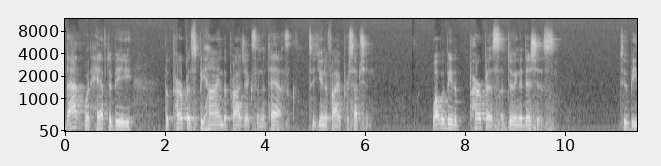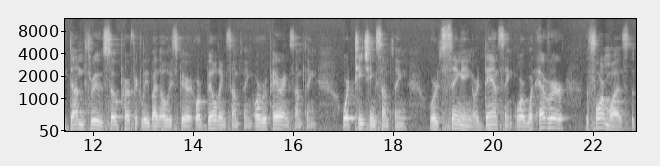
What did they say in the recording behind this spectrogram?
That would have to be the purpose behind the projects and the tasks, to unify perception. What would be the purpose of doing the dishes? To be done through so perfectly by the Holy Spirit, or building something, or repairing something, or teaching something, or singing, or dancing, or whatever the form was, the,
